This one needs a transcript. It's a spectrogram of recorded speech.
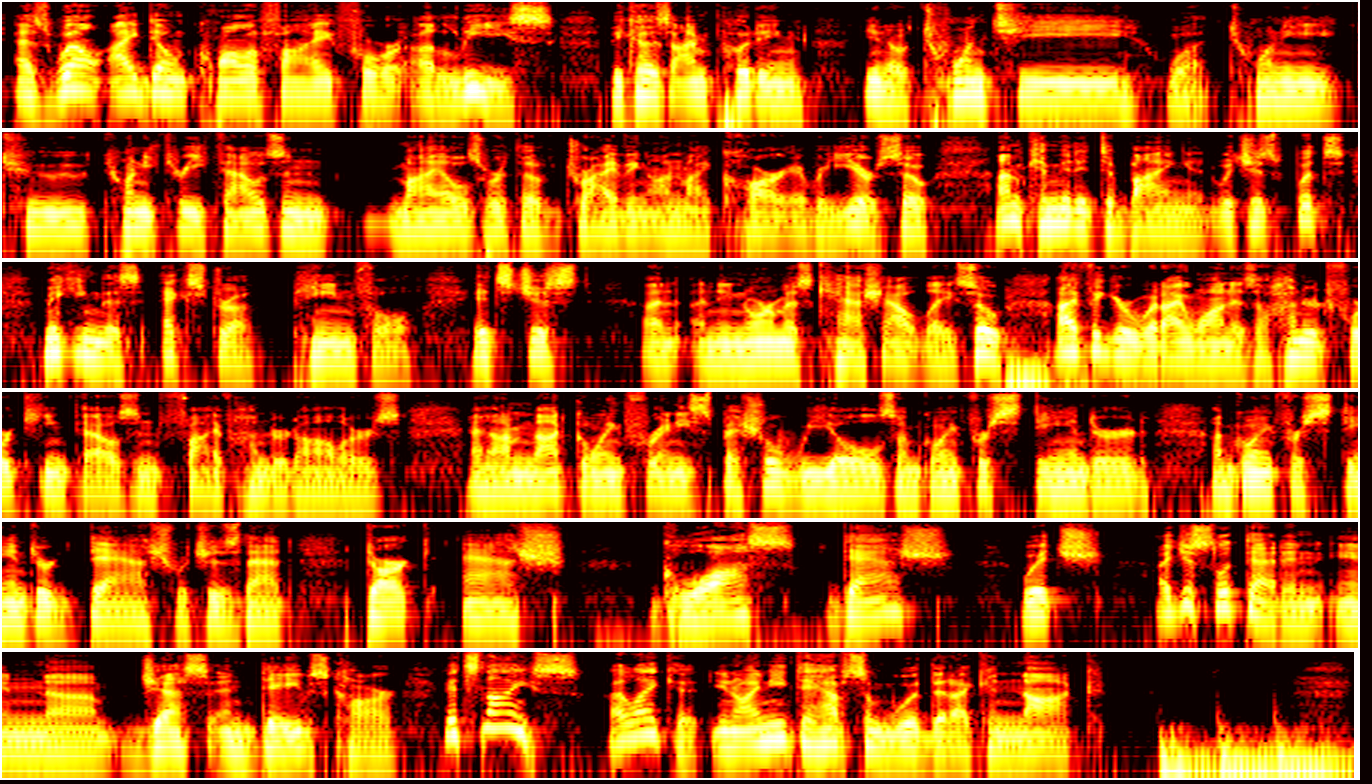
As well, I don't qualify for a lease because I'm putting, you know, 20, what, 22, 23,000 miles worth of driving on my car every year. So I'm committed to buying it, which is what's making this extra painful. It's just an, an enormous cash outlay. So I figure what I want is $114,500 and I'm not going for any special wheels. I'm going for standard. I'm going for standard dash, which is that dark ash gloss dash, which I just looked at in in um, Jess and Dave's car. It's nice. I like it. You know, I need to have some wood that I can knock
